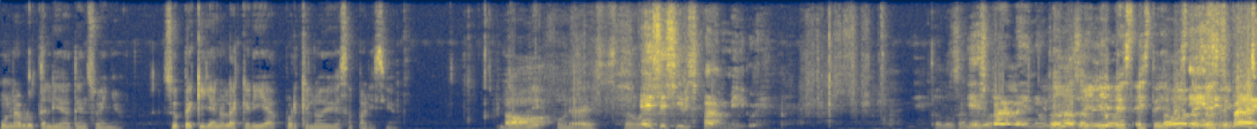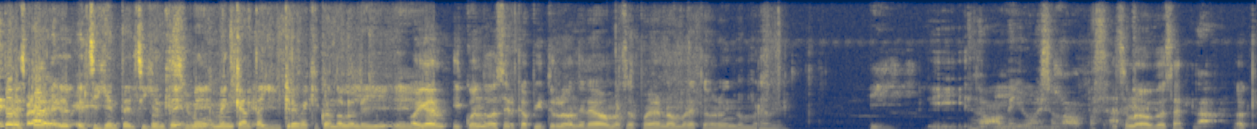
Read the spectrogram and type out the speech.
una brutalidad de ensueño. Supe que ya no la quería porque el odio desapareció. Doble Oh. Ah, bueno. Ese sí es para mí, güey. Todos Es para la amigos. es este, este, este, para espera, espera, innombrable, el, siguiente, el siguiente me, me encanta y créeme que cuando lo leí eh, Oigan, ¿y cuándo va a ser el capítulo donde le vamos a poner nombre a todo lo innombrable? y Y no, amigo, eso no va a pasar. ¿Eso no va a pasar? No. Ok.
